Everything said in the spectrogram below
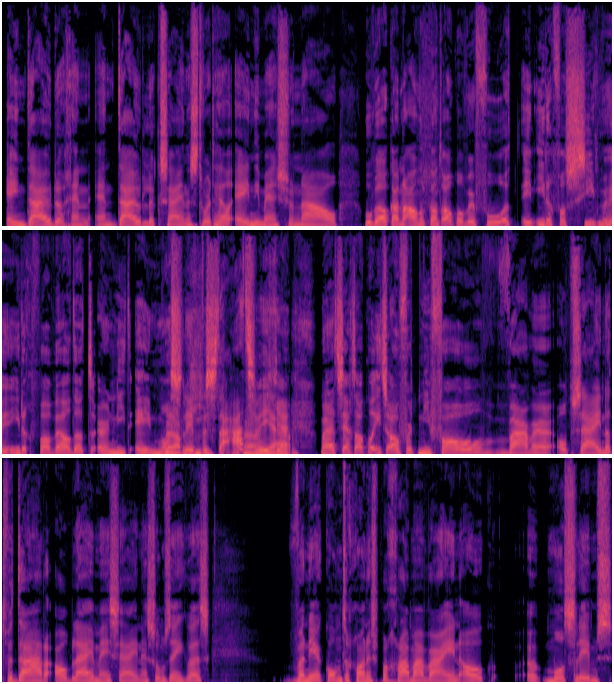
eenduidig en, en duidelijk zijn. Dus het wordt heel eendimensionaal. Hoewel ik aan de andere kant ook wel weer voel... Het, in ieder geval zien we in ieder geval wel dat er niet één moslim bestaat, Ja. weet Ja. je. Maar het zegt ook wel iets over het niveau waar we op zijn. Dat we daar al blij mee zijn. En soms denk ik wel eens... Wanneer komt er gewoon eens een programma waarin ook eh, moslims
